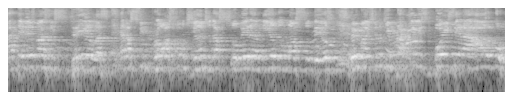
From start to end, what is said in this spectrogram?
até mesmo as estrelas, elas se prostram diante da soberania do nosso Deus. Eu imagino que para aqueles bois era algo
